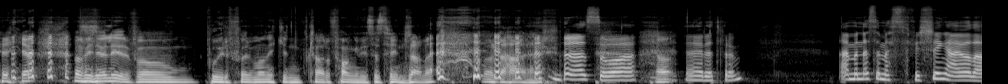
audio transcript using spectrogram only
ja. Man begynner å lure på hvorfor man ikke klarer å fange disse svindlerne. Når det her er. Det er så Ja. eh, rett frem. Nei, men SMS-phishing er jo da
